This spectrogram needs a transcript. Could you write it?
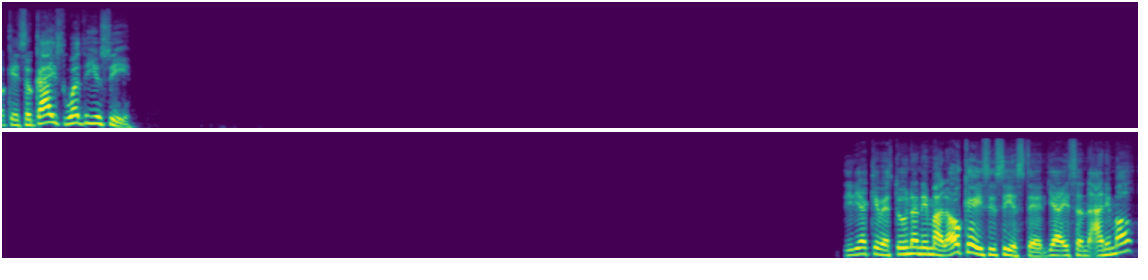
Okay, so guys, what do you see? Diría que esto es un animal. Ok, sí, sí, Esther. Yeah, it's an animal.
